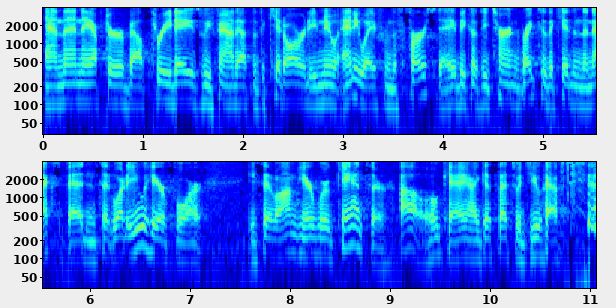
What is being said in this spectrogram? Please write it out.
And then after about three days, we found out that the kid already knew anyway from the first day because he turned right to the kid in the next bed and said, What are you here for? He said, Well, I'm here with cancer. Oh, okay, I guess that's what you have too.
